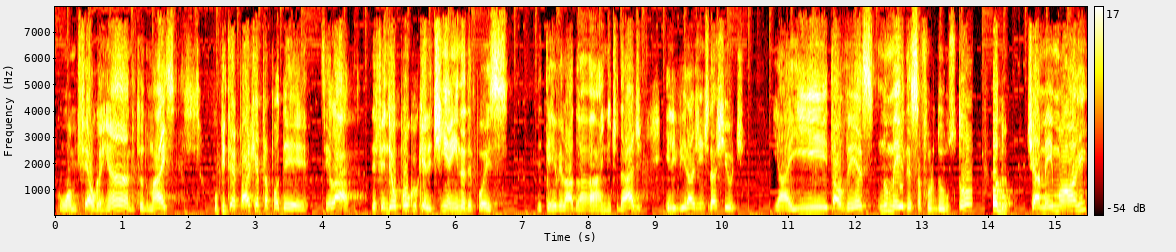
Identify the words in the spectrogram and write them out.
com o Homem de Ferro ganhando e tudo mais, o Peter Parker, para poder, sei lá, defender o pouco que ele tinha ainda depois de ter revelado a identidade, ele vira agente da SHIELD. E aí, talvez, no meio dessa furdunço todo, Tia May morre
